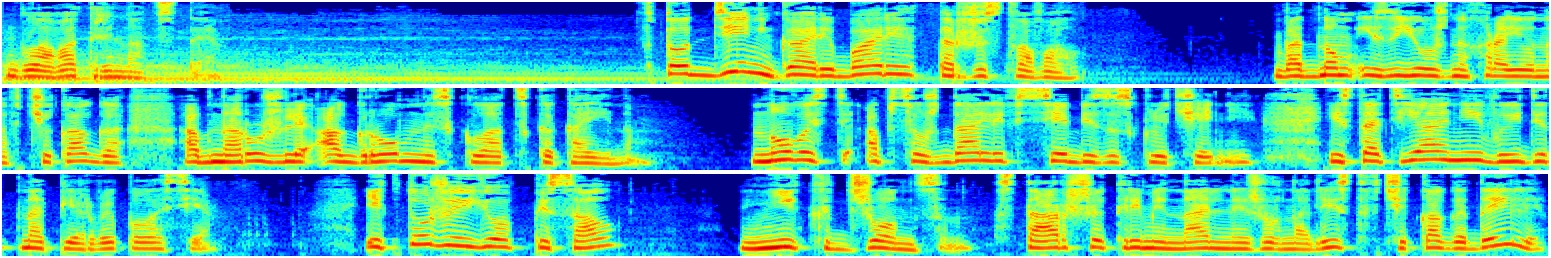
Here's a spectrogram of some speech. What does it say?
Глава 13. В тот день Гарри Барри торжествовал. В одном из южных районов Чикаго обнаружили огромный склад с кокаином. Новость обсуждали все без исключений, и статья о ней выйдет на первой полосе. И кто же ее писал? Ник Джонсон, старший криминальный журналист в Чикаго Дейли?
